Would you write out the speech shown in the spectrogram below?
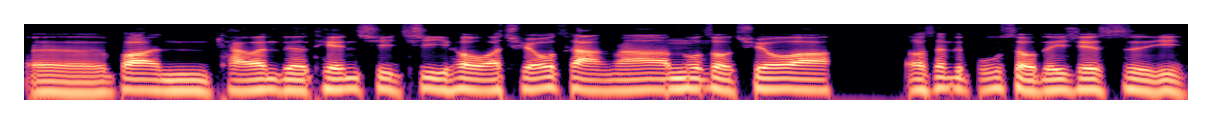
呃，包含台湾的天气、气候啊、球场啊、投手球啊，然后甚至捕手的一些适应。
